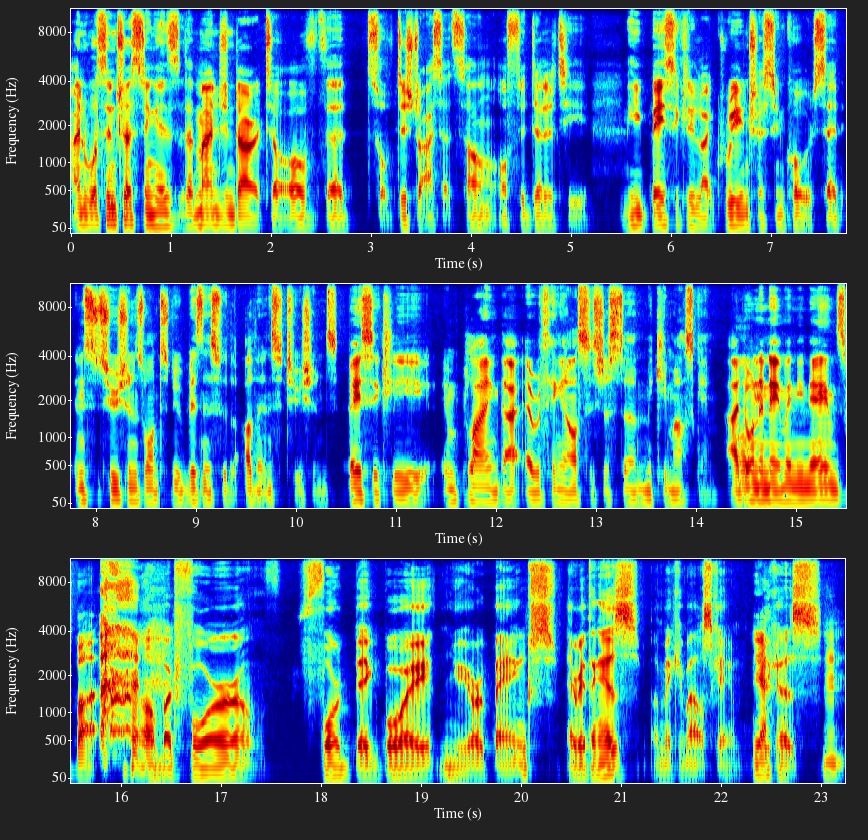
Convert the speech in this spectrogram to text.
And what's interesting is the managing director of the sort of digital assets arm of Fidelity. He basically like really interesting quote which said institutions want to do business with other institutions, basically implying that everything else is just a Mickey Mouse game. I don't Oh. want to name any names, but oh but for for big boy new york banks everything is a mickey mouse game Yeah. because Mm.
